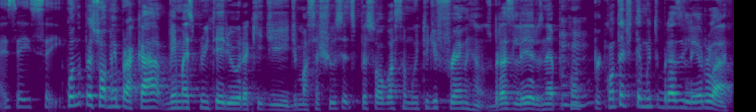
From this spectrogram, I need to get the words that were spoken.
Mas é isso aí. Quando o pessoal vem para cá, vem mais pro interior aqui de, de Massachusetts, o pessoal gosta muito de Framingham, os brasileiros, né? Por, uhum. por conta de ter muito brasileiro lá.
